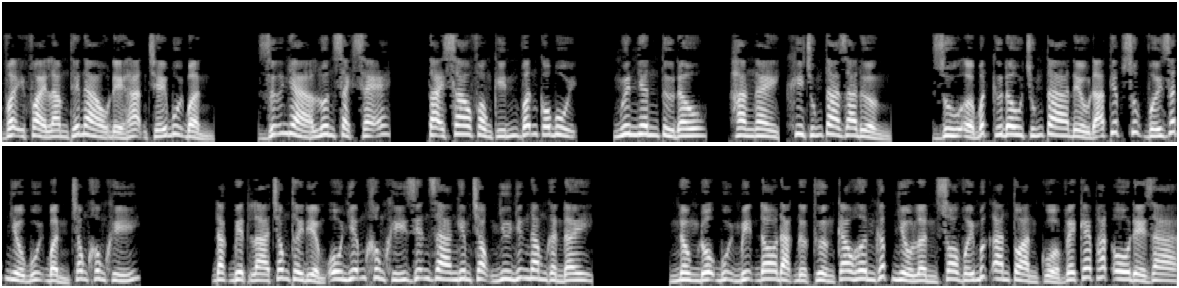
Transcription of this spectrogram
Vậy phải làm thế nào để hạn chế bụi bẩn? Giữ nhà luôn sạch sẽ. Tại sao phòng kín vẫn có bụi? Nguyên nhân từ đâu? Hàng ngày, khi chúng ta ra đường, dù ở bất cứ đâu chúng ta đều đã tiếp xúc với rất nhiều bụi bẩn trong không khí. Đặc biệt là trong thời điểm ô nhiễm không khí diễn ra nghiêm trọng như những năm gần đây. Nồng độ bụi mịn đo đạt được thường cao hơn gấp nhiều lần so với mức an toàn của WHO đề ra.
